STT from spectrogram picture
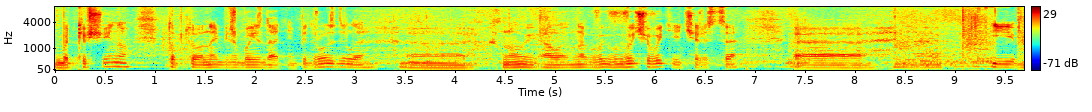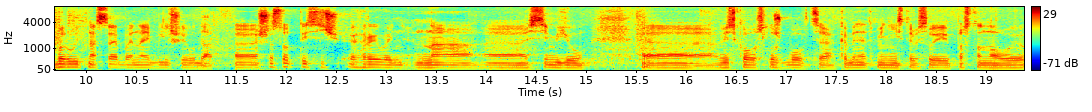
батьківщину, тобто найбільш боєздатні підрозділи. Е, ну, але на- ви- і через це і беруть на себе найбільший удар. Е, 600 тисяч гривень на е, сім'ю е, військовослужбовця Кабінет міністрів своєю постановою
